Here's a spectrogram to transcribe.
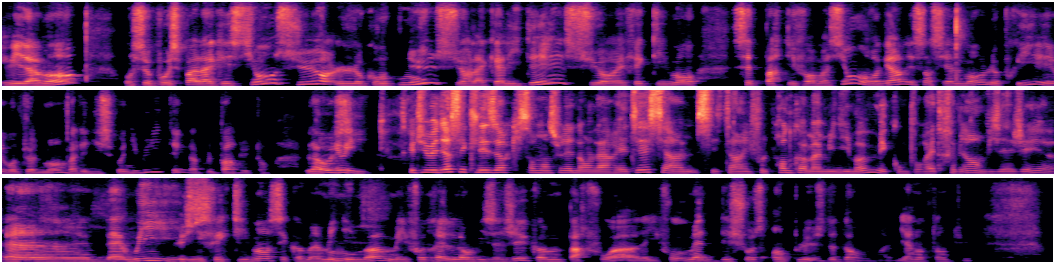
Évidemment, on ne se pose pas la question sur le contenu, sur la qualité, sur effectivement cette partie formation. On regarde essentiellement le prix et éventuellement bah, les disponibilités la plupart du temps. Là aussi. Oui. Ce que tu veux dire, c'est que les heures qui sont mentionnées dans l'arrêté, c'est il faut le prendre comme un minimum, mais qu'on pourrait très bien envisager. Euh, ben, ben, oui, effectivement, c'est comme un minimum, mais il faudrait l'envisager comme parfois, il faut mettre des choses en plus dedans, bien entendu.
